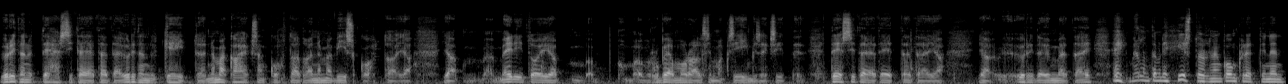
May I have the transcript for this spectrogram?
yritän nyt tehdä sitä ja tätä, yritän nyt kehittyä nämä kahdeksan kohtaa tai nämä viisi kohtaa ja, ja meditoi ja rupea moraalisemmaksi ihmiseksi, tee sitä ja tee tätä ja, ja yritä ymmärtää. Ei, ei, meillä on tämmöinen historiallinen, konkreettinen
